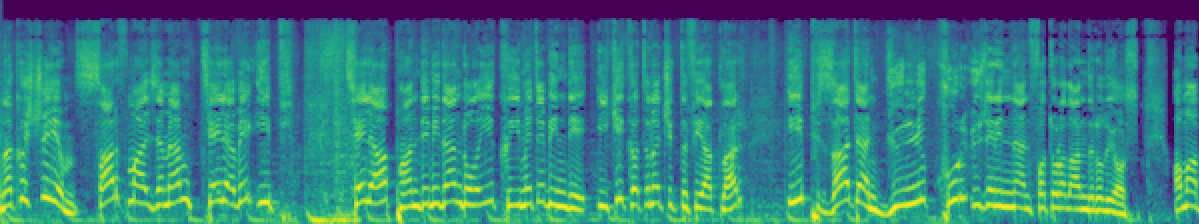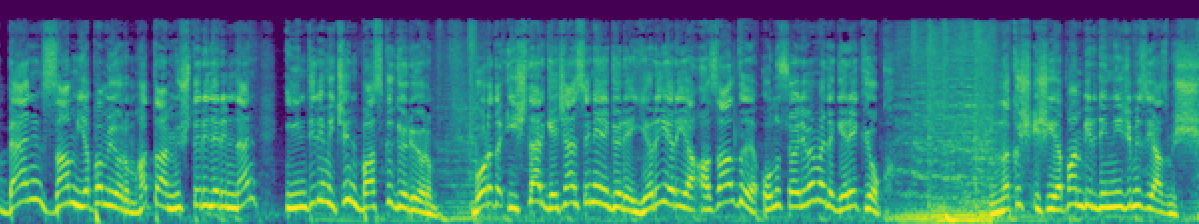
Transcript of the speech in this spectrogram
Nakışçıyım. Sarf malzemem tela ve ip. Tela pandemiden dolayı kıymete bindi. İki katına çıktı fiyatlar. İp zaten günlük kur üzerinden faturalandırılıyor. Ama ben zam yapamıyorum. Hatta müşterilerimden indirim için baskı görüyorum. Bu arada işler geçen seneye göre yarı yarıya azaldı. Onu söylememe de gerek yok. Nakış işi yapan bir dinleyicimiz yazmış.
